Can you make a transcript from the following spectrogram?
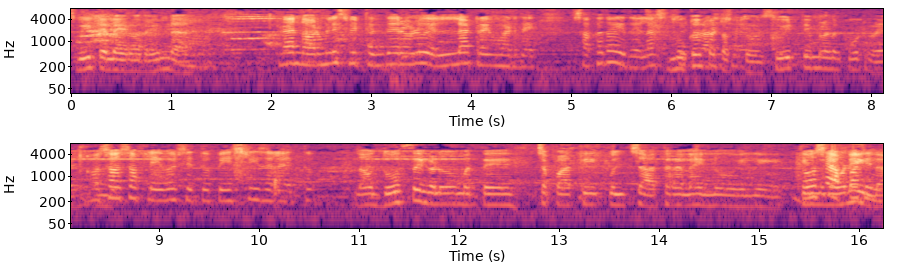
ಸ್ವೀಟ್ ಎಲ್ಲ ಇರೋದ್ರಿಂದ. ನಾನು ನಾರ್ಮಲಿ ಸ್ವೀಟ್ ತಿಂದೇ ಇರೋಳು ಎಲ್ಲ ಟ್ರೈ ಮಾಡಿದೆ. ಸಖತ್ತಾಗಿದೆ ಎಲ್ಲ ಮುಖ ಕಟ್ಟೋಗ್ತು ಸ್ವೀಟ್ ತಿಂಬಳನ ಕೊಟ್ರೆ. ಹೊಸ ಹೊಸ ಫ್ಲೇವರ್ಸ್ ಇತ್ತು ಪೇಸ್ಟ್ರೀಸ್ ಎಲ್ಲ ಇತ್ತು. ನಾವು ದೋಸೆಗಳು ಮತ್ತೆ ಚಪಾತಿ ಕುಲ್ಚ ಆ ಥರ ಎಲ್ಲ ಇನ್ನು ಇಲ್ಲಿ ದೋಸೆ ನೋಡೇ ಇಲ್ಲ.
